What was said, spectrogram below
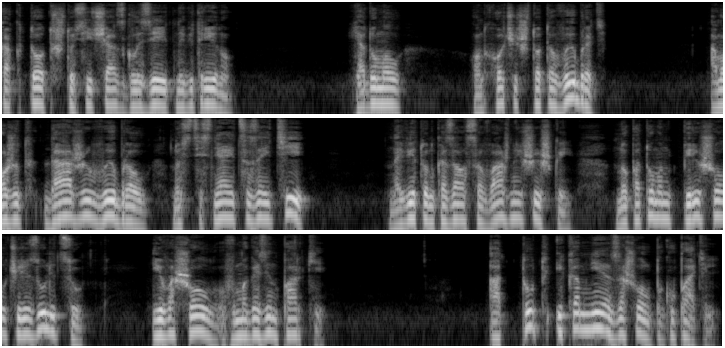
как тот, что сейчас глазеет на витрину. Я думал, он хочет что-то выбрать, а может, даже выбрал, но стесняется зайти. На вид он казался важной шишкой, но потом он перешел через улицу и вошел в магазин парки. А тут и ко мне зашел покупатель,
